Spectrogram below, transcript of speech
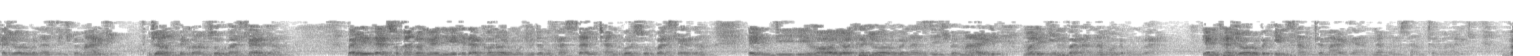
تجارب نزدیک به مرگ. اینجا هم فکر کنم صحبت کردم. ولی در سخنرانی های دیگه که در کانال موجوده مفصل چند بار صحبت کردم. NDE ها یا تجارب نزدیک به مرگ مال این ورن نه مال اون ور یعنی تجارب این سمت مرگن نه اون سمت مرگ. و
